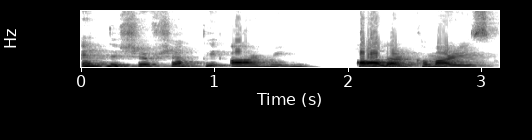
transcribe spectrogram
In the Shiv Shakti army, all are Kumaris.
